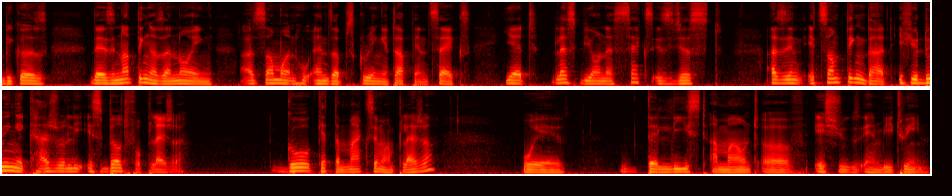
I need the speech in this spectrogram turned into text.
Because there's nothing as annoying as someone who ends up screwing it up in sex, Yet, let's be honest, sex is just, as in, it's something that if you're doing it casually, it's built for pleasure. Go get the maximum pleasure with the least amount of issues in between.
